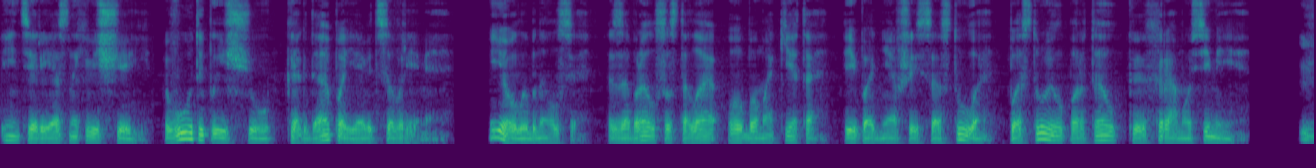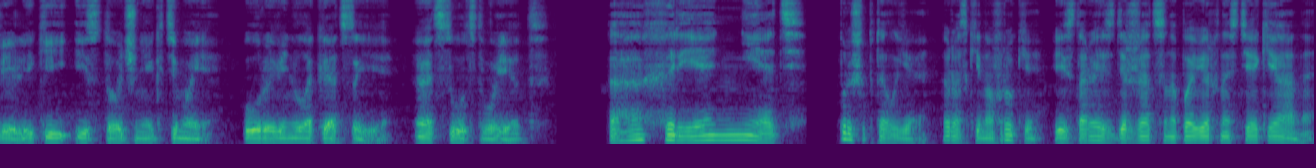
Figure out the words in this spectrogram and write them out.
интересных вещей. Вот и поищу, когда появится время. Я улыбнулся, забрал со стола оба макета и, поднявшись со стула, построил портал к храму Семи. «Великий источник тьмы. Уровень локации. Отсутствует». «Охренеть!» – прошептал я, раскинув руки и стараясь держаться на поверхности океана,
